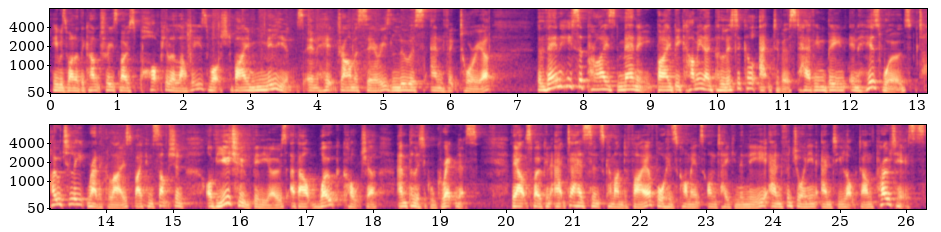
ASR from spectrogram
He was one of the country's most popular lovies, watched by millions in hit drama series Lewis and Victoria. Then he surprised many by becoming a political activist, having been, in his words, totally radicalized by consumption of YouTube videos about woke culture and political correctness. The outspoken actor has since come under fire for his comments on taking the knee and for joining anti lockdown protests.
